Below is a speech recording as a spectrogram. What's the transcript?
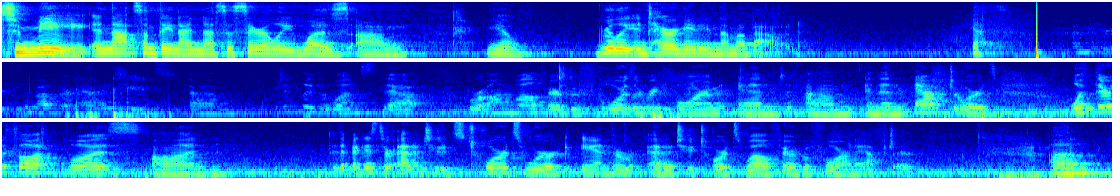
to me, and not something I necessarily was, um, you know, really interrogating them about. Yes. I'm curious about their attitudes, um, particularly the ones that were on welfare before the reform and, um, and then afterwards. What their thought was on, I guess their attitudes towards work and their attitude towards welfare before and after. Um,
